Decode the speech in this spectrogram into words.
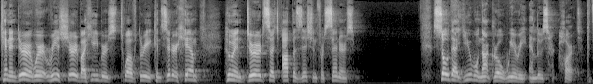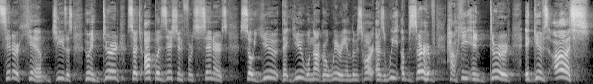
can endure. We're reassured by Hebrews 12:3. Consider him who endured such opposition for sinners so that you will not grow weary and lose heart. Consider him, Jesus, who endured such opposition for sinners, so you that you will not grow weary and lose heart. As we observe how he endured, it gives us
